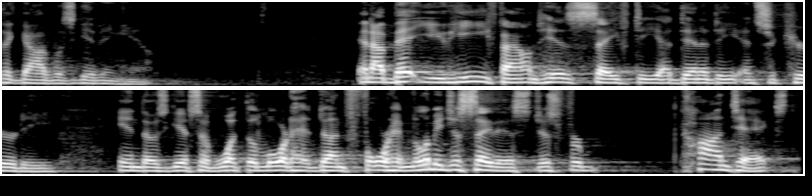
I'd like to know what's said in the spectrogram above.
that God was giving him. And I bet you he found his safety, identity, and security in those gifts of what the Lord had done for him. Now, let me just say this, just for context.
